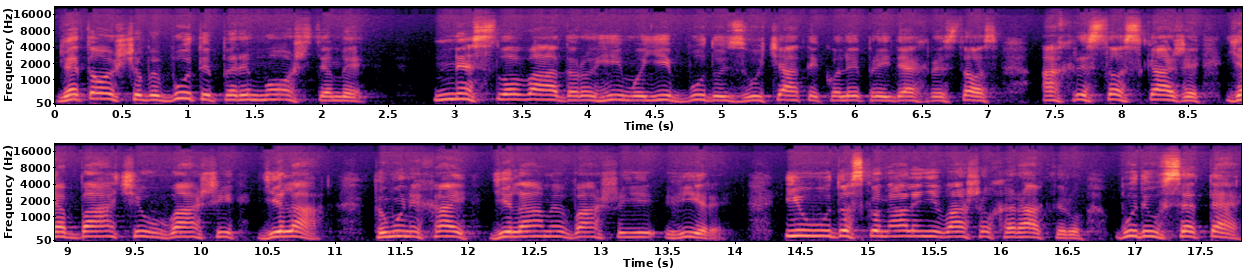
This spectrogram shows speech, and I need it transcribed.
для того, щоб бути переможцями. Не слова, дорогі мої, будуть звучати, коли прийде Христос. А Христос скаже: Я бачив ваші діла, тому нехай ділами вашої віри і у удосконаленні вашого характеру буде все те,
